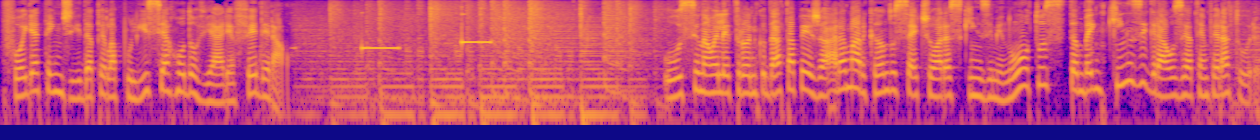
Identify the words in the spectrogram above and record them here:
foi atendida pela Polícia Rodoviária Federal. O sinal eletrônico da Tapejara marcando 7 horas 15 minutos, também 15 graus é a temperatura.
